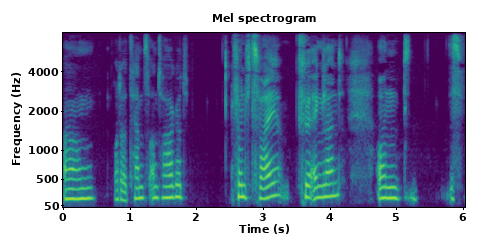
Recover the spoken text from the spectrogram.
ähm, oder Attempts on Target. 5-2 für England. Und es,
